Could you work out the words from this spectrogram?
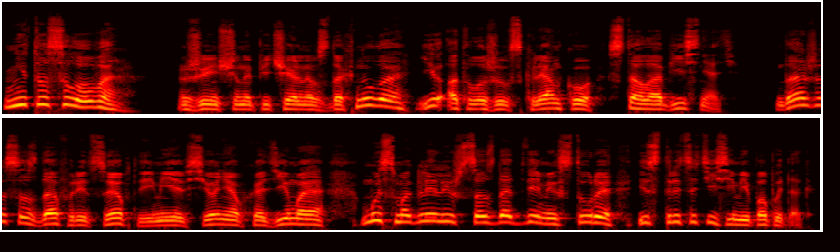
Не то слово. Женщина печально вздохнула и, отложив склянку, стала объяснять. Даже создав рецепт и имея все необходимое, мы смогли лишь создать две микстуры из 37 попыток.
